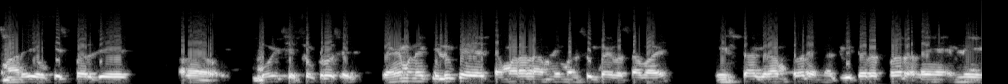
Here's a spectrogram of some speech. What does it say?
મારી ઓફિસ પર જે બોય છે, છોકરો છે, એણે મને કીધું કે તમારા નામની મનસુખભાઈ વસાવાએ ઇન્સ્ટાગ્રામ પર, એમના ટ્વિટર પર અને એમની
